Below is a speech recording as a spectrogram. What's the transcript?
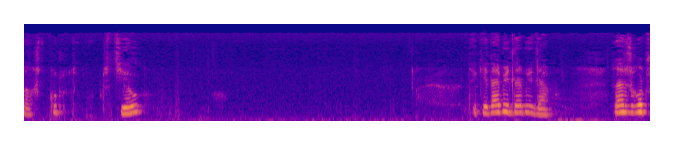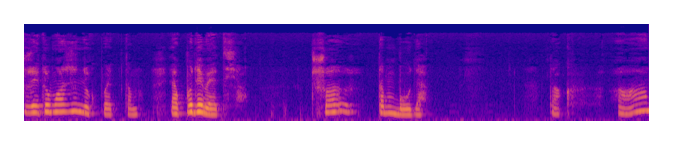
Так, скрутимо стіл. Так, ідемо, ідемо, ідемо. Зараз хочу зайти в магазин і купити там, як подивитися, що там буде. Так. Ага.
